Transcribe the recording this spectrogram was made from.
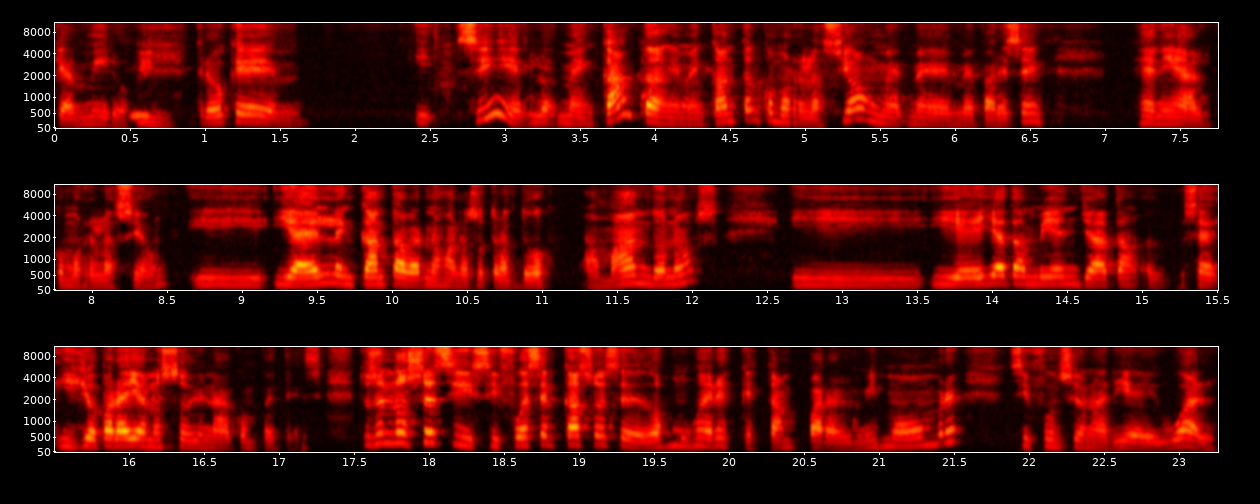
que admiro. Creo que y sí, me encantan y me encantan como relación, me, me, me parecen genial como relación. Y, y, a él le encanta vernos a nosotras dos amándonos y, ella también ya, o sea, y yo para ella no soy una competencia. Entonces no sé si, si fuese el caso ese de dos mujeres que están para el mismo hombre, si funcionaría igual.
